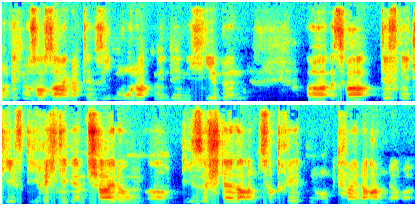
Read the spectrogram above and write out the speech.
und ich muss auch sagen, nach den sieben Monaten, in denen ich hier bin, äh, es war definitiv die richtige Entscheidung, äh, diese Stelle anzutreten und keine andere.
